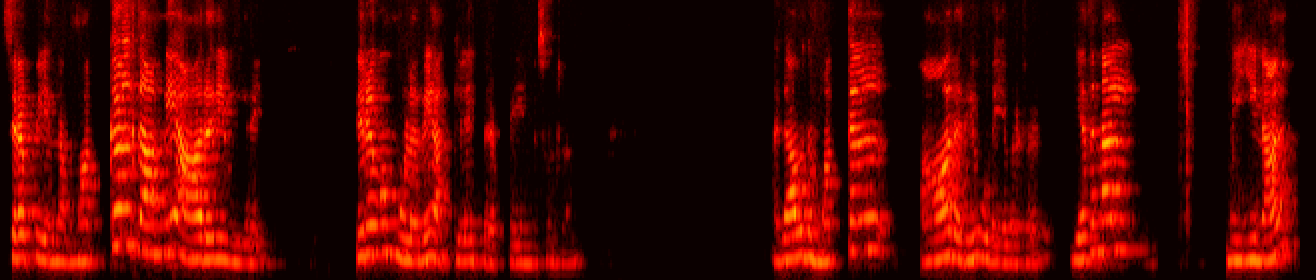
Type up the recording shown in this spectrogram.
சிறப்பு என்ன? மக்கள் தாமே ஆறறி உயிரை பிறவும் உளவே அக்கிளை பிறப்பே என்று சொல்றாங்க. அதாவது மக்கள் ஆறறிவு உடையவர்கள். எதனால்? மெய்யினால்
